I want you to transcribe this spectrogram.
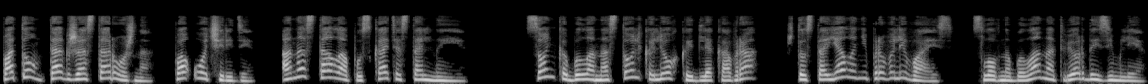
Потом, также осторожно, по очереди, она стала опускать остальные. Сонька была настолько легкой для ковра, что стояла не проваливаясь, словно была на твердой земле.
